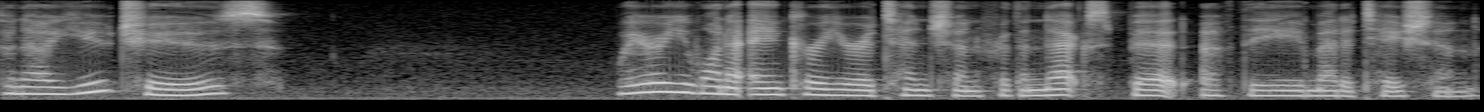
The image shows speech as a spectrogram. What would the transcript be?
So now you choose where you want to anchor your attention for the next bit of the meditation.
